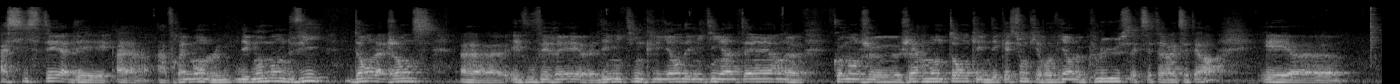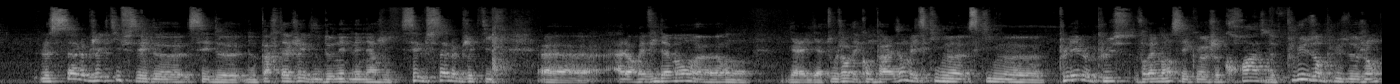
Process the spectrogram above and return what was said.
assister à, des, à, vraiment des moments de vie dans l'agence euh, et vous verrez euh, des meetings clients, des meetings internes, euh, comment je gère mon temps, qui est une des questions qui revient le plus, etc. etc. Et le seul objectif, c'est de, de, de, partager et vous donner de l'énergie. C'est le seul objectif. alors évidemment, il y, a toujours des comparaisons, mais ce qui me, ce qui me plaît le plus, vraiment, c'est que je croise de plus en plus de gens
